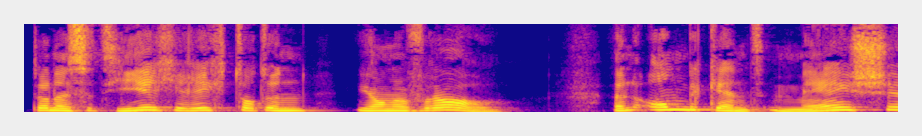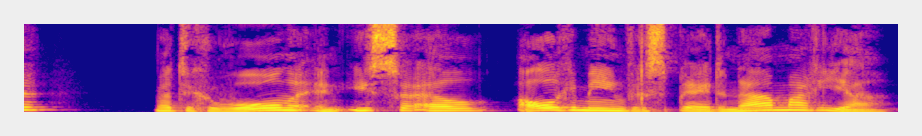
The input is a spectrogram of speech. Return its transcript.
dan is het hier gericht tot een jonge vrouw, een onbekend meisje met de gewone in Israël algemeen verspreide naam Maria,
